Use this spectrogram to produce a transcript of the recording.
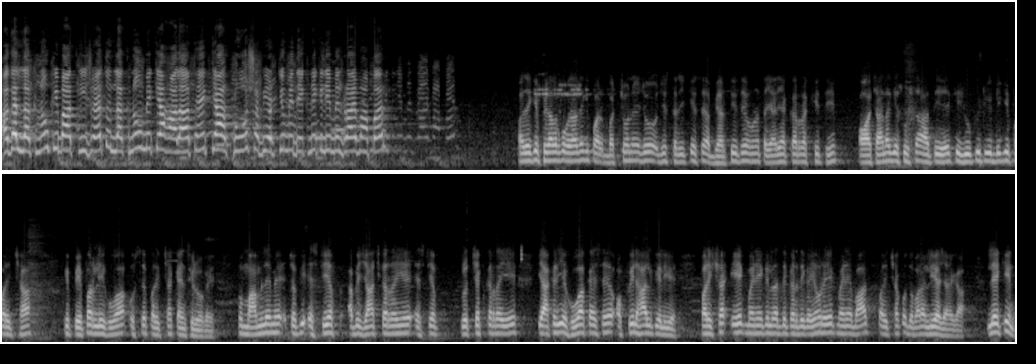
अगर लखनऊ की बात की जाए तो लखनऊ में क्या हालात है? क्या आक्रोश अभ्यर्थियों में देखने के लिए मिल रहा है वहाँ पर? और देखिए, फ़िलहाल आपको बता दें कि बच्चों ने जो, जिस तरीके से अभ्यर्थी थे, उन्होंने तैयारियाँ कर रखी थी और अचानक ये सूचना आती है कि यूपी की परीक्षा की पेपर लीक हुआ, उससे परीक्षा कैंसिल हो गई। तो मामले में चूँकि एस अभी जाँच कर रही है एस टी चेक कर रही है कि आखिर ये हुआ कैसे और फ़िलहाल के लिए परीक्षा एक महीने के लिए रद्द कर दी गई है और एक महीने बाद परीक्षा को दोबारा लिया जाएगा। लेकिन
